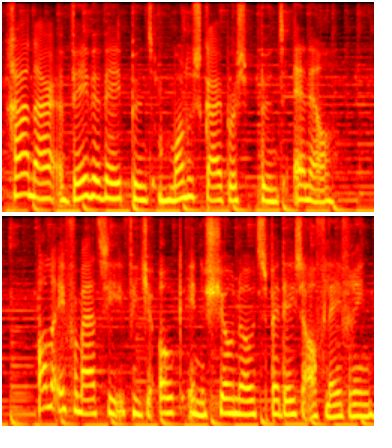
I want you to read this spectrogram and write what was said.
Ga naar www.marloeskuipers.nl. Alle informatie vind je ook in de show notes bij deze aflevering.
